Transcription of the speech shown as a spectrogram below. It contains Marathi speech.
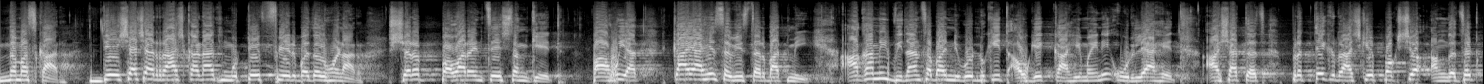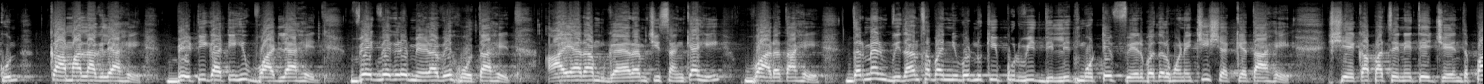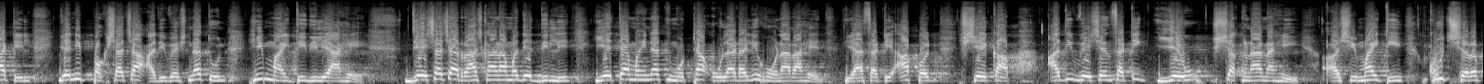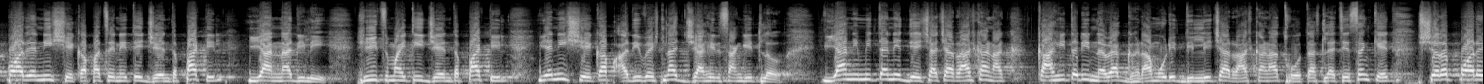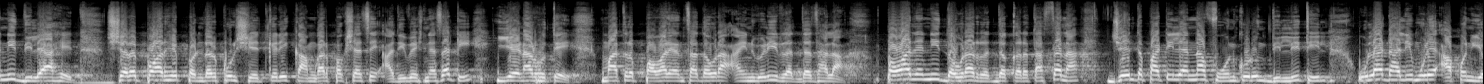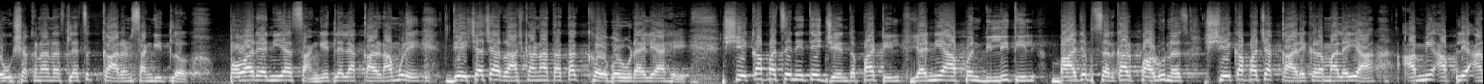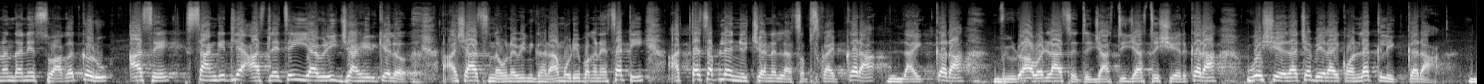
नमस्कार. देशाच्या राजकारणात मोठे फेरबदल होणार. शरद पवारांचे संकेत. पाहुयात काय आहे सविस्तर बातमी. आगामी विधानसभा निवडणुकीत अवघे काही महिने उरले आहेत. अशातच प्रत्येक राजकीय पक्ष अंग झटकून कामा लागले आहे. भेटीगाठीही वाढल्या आहेत. वेगवेगळे मेळावे होत आहेत. आयाराम गयारामची संख्याही वाढत आहे. दरम्यान विधानसभा निवडणुकीपूर्वी दिल्लीत मोठे फेरबदल होण्याची शक्यता आहे. शेकापाचे नेते जयंत पाटील यांनी पक्षाच्या अधिवेशनातून ही माहिती दिली आहे. देशाच्या राजकारणामध्ये दिल्लीत येत्या महिन्यात मोठ्या उलाढाली होणार आहेत. यासाठी आपण शेकाप अधिवेशनसाठी येऊ शकणार नाही. अशी माहिती खुद शरद पवार यांनी शेकापाचे नेते जयंत पाटील यांना दिली. हीच माहिती जयंत पाटील यांनी शेकाप अधिवेशनात जाहीर सांगितलं. या निमित्ताने देशाच्या राजकारणात काहीतरी नव्या घडामोडी दिल्लीच्या राजकारणात होत असल्याचे संकेत शरद पवार यांनी दिले आहेत. शरद पवार हे पंढरपूर शेतकरी कामगार पक्षाचे अधिवेशनासाठी येणार होते. मात्र पवार यांचा दौरा ऐनवेळी रद्द झाला. पवार यांनी दौरा रद्द करत असताना जयंत पाटील यांना फोन करून दिल्लीतील उलाढालीमुळे आपण येऊ शकणार नसल्याचं कारण सांगितलं. पवार यांनी या सांगितलेल्या कारणामुळे देशाच्या राजकारणात आता खळबळ उडाली आहे. शेकापाचे नेते जयंत पाटील यांनी आपण दिल्लीतील भाजप सरकार पाडूनच शेकापाच्या कार्यक्रमाला या आम्ही आपले आनंदाने स्वागत करू असे सांगितले असल्याचे यावेळी जाहीर केलं. अशाच नवनवीन घडामोडी बघण्यासाठी आत्ताच आपल्या न्यूज चॅनलला सबस्क्राईब करा लाईक करा व्हिडिओ आवडला असेल तर जास्तीत जास्त शेअर करा व शेअराच्या बेल आयकॉनला क्लिक करा.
